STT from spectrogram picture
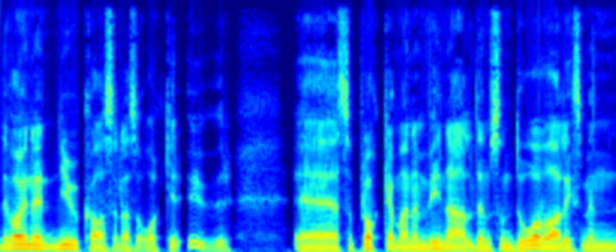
det var ju när Newcastle alltså åker ur. Eh, så plockar man en Wijnaldum som då var liksom en,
